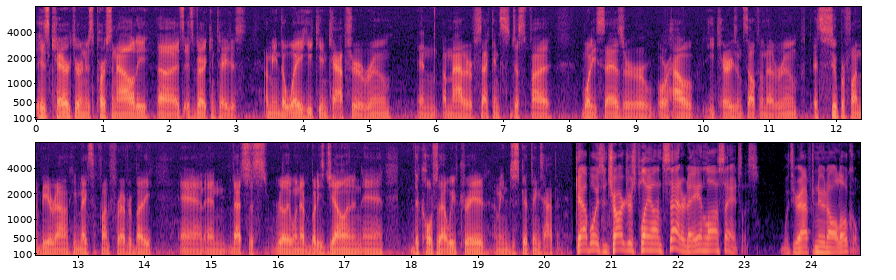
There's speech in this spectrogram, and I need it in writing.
his character, and his personality, uh, it's, it's very contagious. I mean, the way he can capture a room in a matter of seconds just by what he says or, or how he carries himself in that room. It's super fun to be around. He makes it fun for everybody. And, and that's just really when everybody's gelling and, and the culture that we've created. I mean, just good things happen. Cowboys and Chargers play on Saturday in Los Angeles. With your afternoon all local,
